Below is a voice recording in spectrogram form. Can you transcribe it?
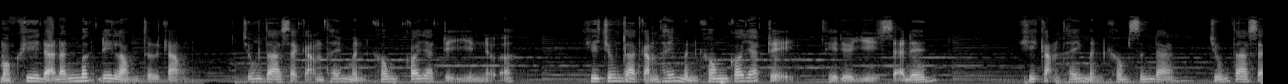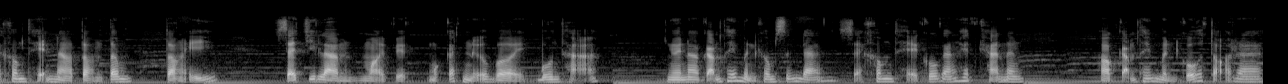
Một khi đã đánh mất đi lòng tự trọng, chúng ta sẽ cảm thấy mình không có giá trị gì nữa. Khi chúng ta cảm thấy mình không có giá trị, thì điều gì sẽ đến? Khi cảm thấy mình không xứng đáng, chúng ta sẽ không thể nào toàn tâm, toàn ý, sẽ chỉ làm mọi việc một cách nửa vời, buông thả. Người nào cảm thấy mình không xứng đáng sẽ không thể cố gắng hết khả năng. Họ cảm thấy mình cố tỏ ra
